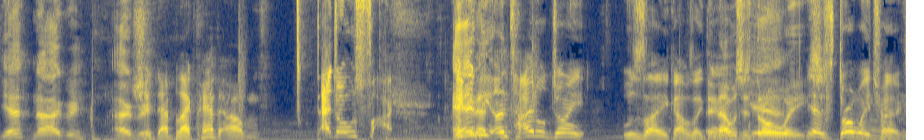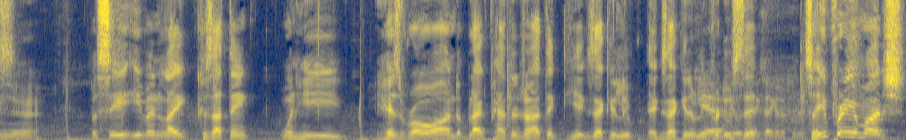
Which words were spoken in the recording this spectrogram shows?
Yeah, no, I agree. I agree. Shit, that Black Panther album. That joint was fire. And Even that- the Untitled joint was like I was like, And that was his Yeah. throwaways. yeah, it's throwaway tracks. Yeah. But see, even like, cause I think when he his role on the Black Panther joint, I think he executively executively Yeah, produced it. executive producer. So he pretty much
